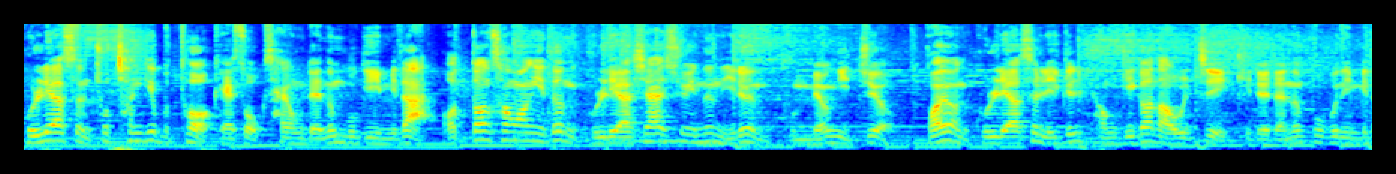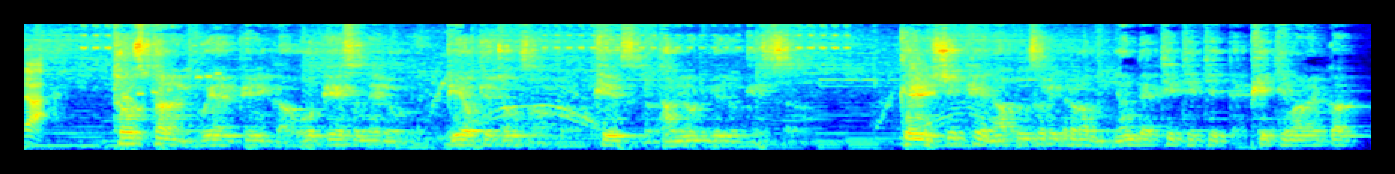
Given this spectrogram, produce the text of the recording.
골리앗은 초창기부터 계속 사용되는 무기입니다. 어떤 상황이든 골리앗이 할 수 있는 일은 분명히 있지요. 과연 골리앗을 이길 병기가 나올지 기대되는 부분입니다. 토스타는 VIP니까 OP에서 내려오면 비옥회 정상으로 PS도 다녀오는 게 좋겠어. 괜히 CP에 나쁜 소리 들어가면 연대 TTT 때 PT만 할걸.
